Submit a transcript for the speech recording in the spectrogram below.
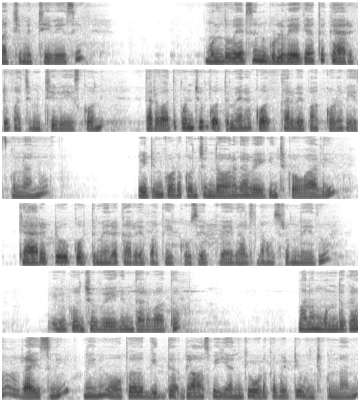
పచ్చిమిర్చి వేసి ముందు వేరుశెనగ గుళ్ళు వేగాక క్యారెట్ పచ్చిమిర్చి వేసుకొని తర్వాత కొంచెం కొత్తిమీర కరివేపాకు కూడా వేసుకున్నాను. వీటిని కూడా కొంచెం దోరగా వేగించుకోవాలి. క్యారెట్ కొత్తిమీర కరివేపాకు ఎక్కువసేపు వేగాల్సిన అవసరం లేదు. ఇవి కొంచెం వేగిన తర్వాత మనం ముందుగా రైస్ని నేను ఒక గిద్ద గ్లాస్ బియ్యానికి ఉడకబెట్టి ఉంచుకున్నాను.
